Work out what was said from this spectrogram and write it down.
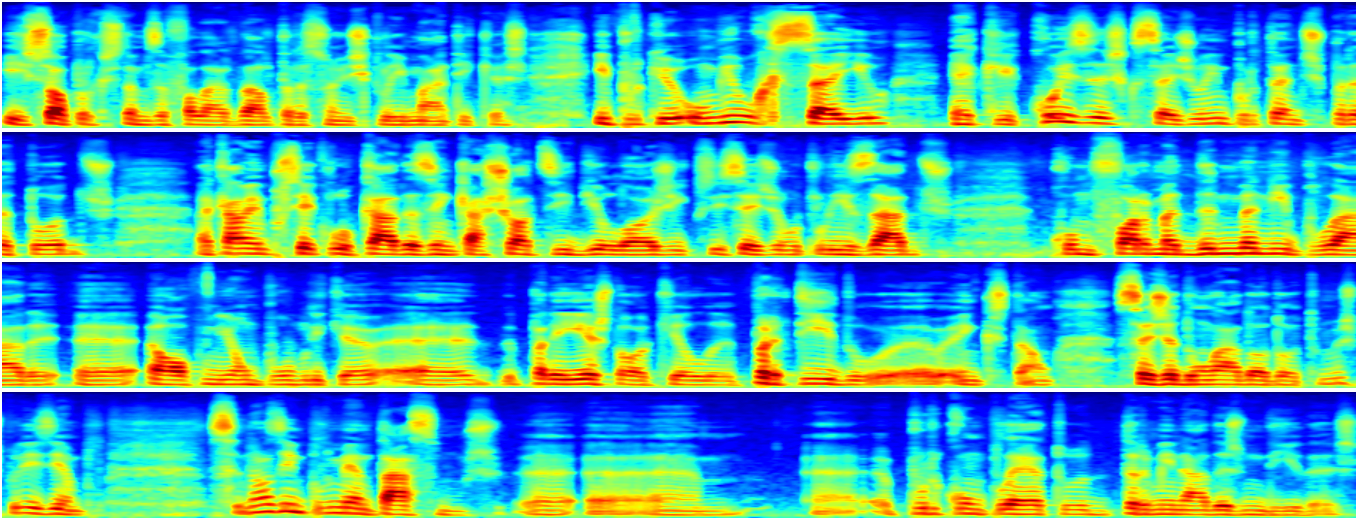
e só porque estamos a falar de alterações climáticas, e porque o meu receio é que coisas que sejam importantes para todos acabem por ser colocadas em caixotes ideológicos e sejam utilizados como forma de manipular uh, a opinião pública uh, para este ou aquele partido uh, em questão, seja de um lado ou do outro. Mas, por exemplo, se nós implementássemos por completo determinadas medidas,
